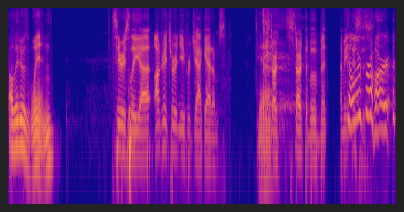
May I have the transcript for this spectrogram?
All they do is win. Seriously, uh, Andre Tourigny for Jack Adams. Yeah. Start start the movement. I mean, color for is, heart.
